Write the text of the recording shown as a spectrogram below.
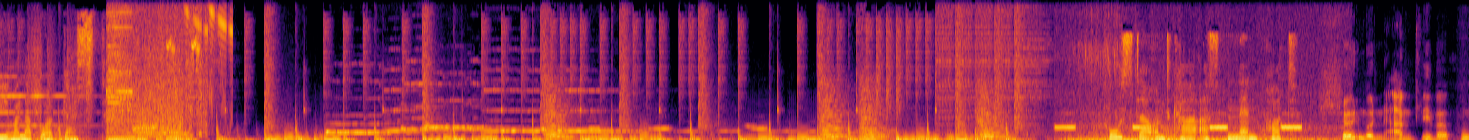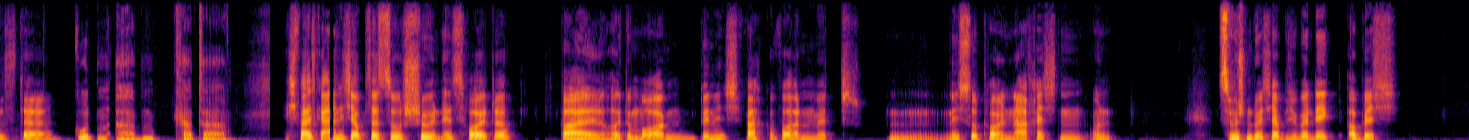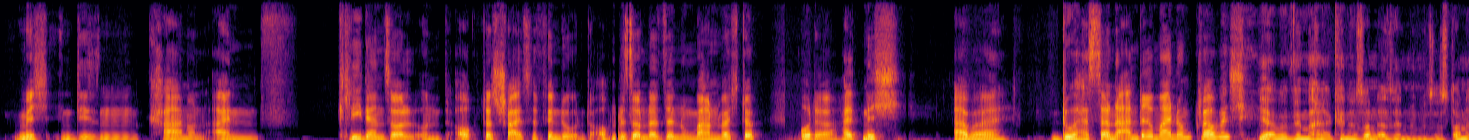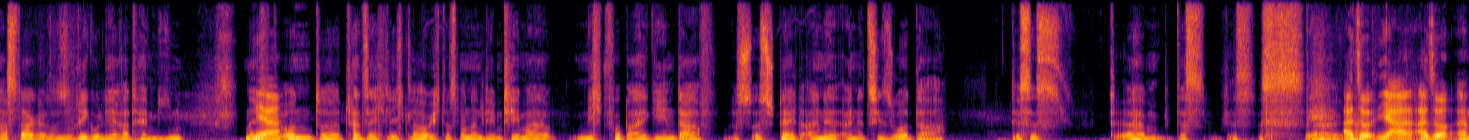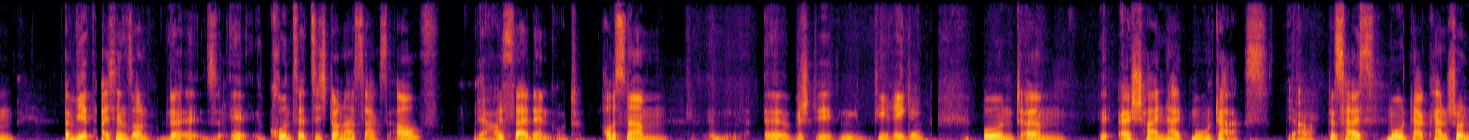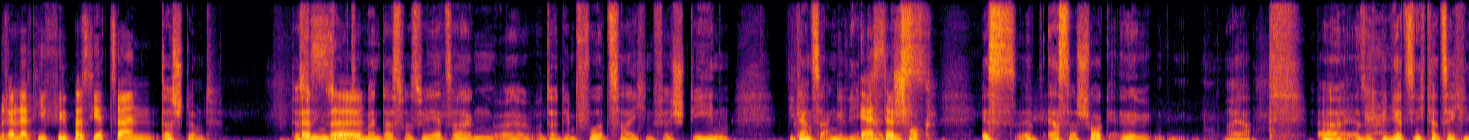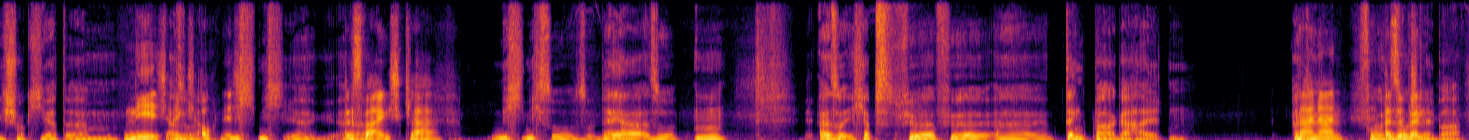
Viva la Podcast. Puster und Karasten nennen Pott. Schönen guten Abend, lieber Puster. Guten Abend, Katha. Ich weiß gar nicht, ob das so schön ist heute, weil heute Morgen bin ich wach geworden mit nicht so tollen Nachrichten und zwischendurch habe ich überlegt, ob ich mich in diesen Kanon eingliedern soll und auch das Scheiße finde und auch eine Sondersendung machen möchte oder halt nicht. Aber Du hast da eine andere Meinung, glaube ich? Ja, aber wir machen ja keine Sondersendung. Es ist Donnerstag, es ist ein regulärer Termin. Nicht? Ja. Und äh, tatsächlich glaube ich, dass man an dem Thema nicht vorbeigehen darf. Es, es stellt eine, eine Zäsur dar. Das ist, ähm, das ist, ist äh, Also, ja, also ähm, wir zeichnen Son äh, äh, grundsätzlich donnerstags auf. ja, Es sei denn, gut. Ausnahmen äh, bestätigen die Regel und ähm, erscheinen halt montags. Ja, Das heißt, Montag kann schon relativ viel passiert sein. das stimmt. Deswegen Das, sollte äh, man das, was wir jetzt sagen, äh, unter dem Vorzeichen verstehen. Die ganze Angelegenheit Erster ist, Schock. ist äh, erster Schock. Äh, naja, äh, also ich bin jetzt nicht tatsächlich schockiert. Ähm, Nee, ich also eigentlich auch nicht. Nicht, nicht, äh, Das äh, war eigentlich klar. nicht, nicht so, so. Naja, also, hm, also ich habe es für, für äh, denkbar gehalten. Also Nein, nein. Vor, Also wenn- vorstellbar.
